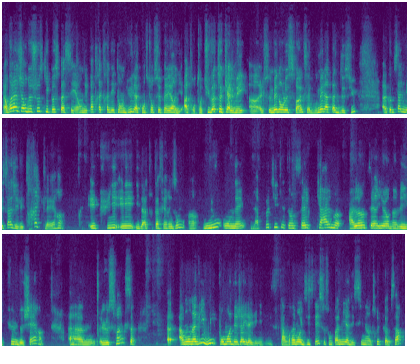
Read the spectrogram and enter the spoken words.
Alors voilà le genre de choses qui peut se passer. Hein. On n'est pas très très détendu. La conscience supérieure dit Attends, toi, tu vas te calmer. Hein. Elle se met dans le sphinx, elle vous met la patte dessus. Euh, comme ça, le message, il est très clair. Et puis, et il a tout à fait raison. Hein. Nous, on est la petite étincelle calme à l'intérieur d'un véhicule de chair. Euh, le sphinx, euh, à mon avis, oui, pour moi déjà, il a, ça a vraiment existé. Ils se sont pas mis à dessiner un truc comme ça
